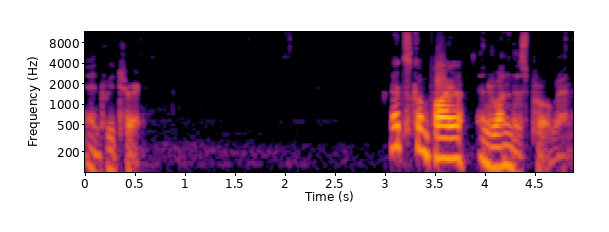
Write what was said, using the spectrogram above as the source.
and return. Let's compile and run this program.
